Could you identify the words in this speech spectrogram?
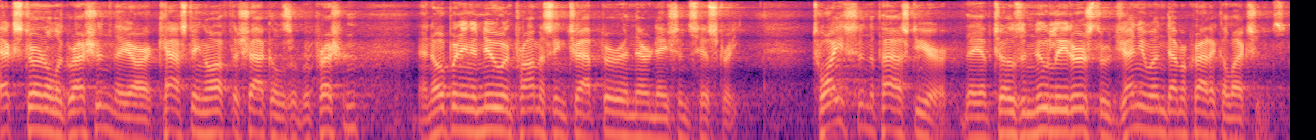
external aggression, they are casting off the shackles of repression and opening a new and promising chapter in their nation's history. Twice in the past year, they have chosen new leaders through genuine democratic elections.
